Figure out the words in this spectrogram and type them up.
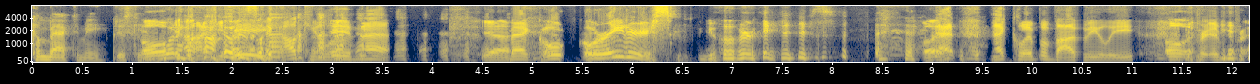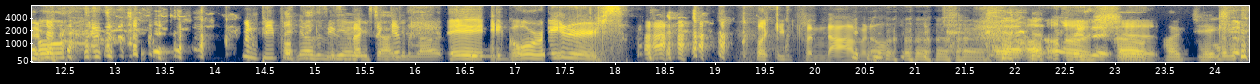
Come back to me. Just kidding. Oh What my I was God. like, I'll kill Hey, him. Matt, Yeah. Matt, go, go Raiders! Go Raiders. What? That that clip of Bobby Lee. oh, in- in- in- Oh, when people I know the think he's video you're Mexican, talking about. hey, go Raiders! Fucking phenomenal. uh, Oh, there's a- shit. Oh, fuck, Jake. One of the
